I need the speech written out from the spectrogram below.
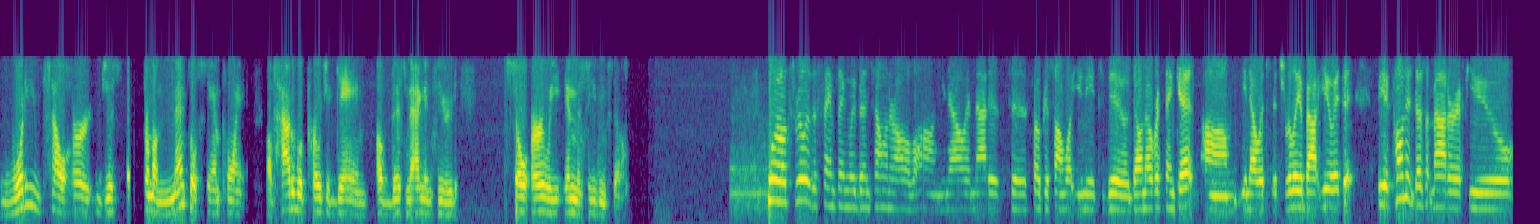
what do you tell her just from a mental standpoint of how to approach a game of this magnitude so early in the season still? Well, it's really the same thing we've been telling her all along, you know, and that is to focus on what you need to do. Don't overthink it. Um, you know, it's it's really about you. It the opponent doesn't matter if you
